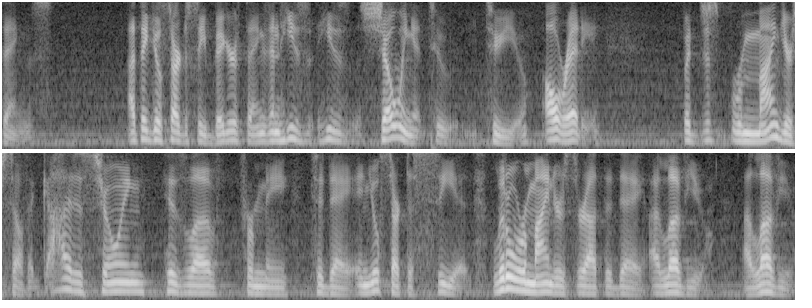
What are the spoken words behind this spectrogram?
things. I think you'll start to see bigger things, and he's, he's showing it to, to you already. But just remind yourself that God is showing his love for me today, and you'll start to see it. Little reminders throughout the day I love you. I love you.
